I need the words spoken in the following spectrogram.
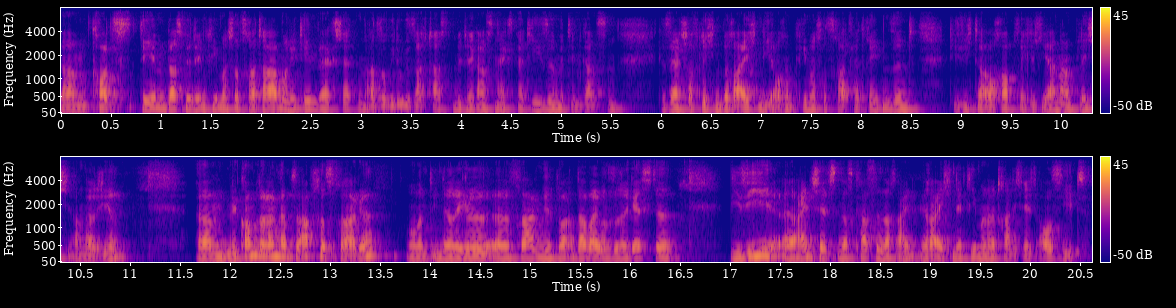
Ähm, trotzdem, dass wir den Klimaschutzrat haben und die Themenwerkstätten, also wie du gesagt hast, mit der ganzen Expertise, mit den ganzen gesellschaftlichen Bereichen, die auch im Klimaschutzrat vertreten sind, die sich da auch hauptsächlich ehrenamtlich engagieren. Ähm, wir kommen so langsam zur Abschlussfrage und in der Regel äh, fragen wir dabei unsere Gäste, wie sie äh, einschätzen, dass Kassel nach Erreichen der Klimaneutralität aussieht.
